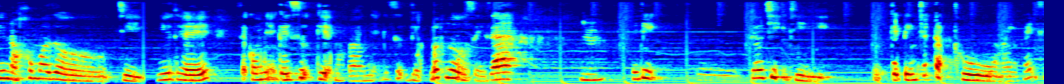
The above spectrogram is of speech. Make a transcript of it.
chứ nó không bao giờ chỉ như thế. Sẽ có những cái sự kiện và những cái sự việc bất ngờ xảy ra. Ừ. thế thì theo chị thì cái tính chất đặc thù của ngành khách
